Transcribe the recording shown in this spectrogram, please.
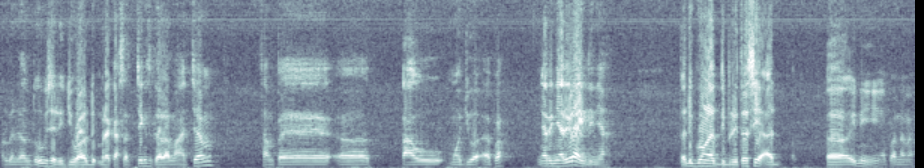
organ dalam tubuh bisa dijual. Di- Mereka searching segala macam sampai eh, tahu mau jual apa, nyari-nyari lah intinya. Tadi gue ngeliat di berita sih ad, eh, ini apa namanya,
